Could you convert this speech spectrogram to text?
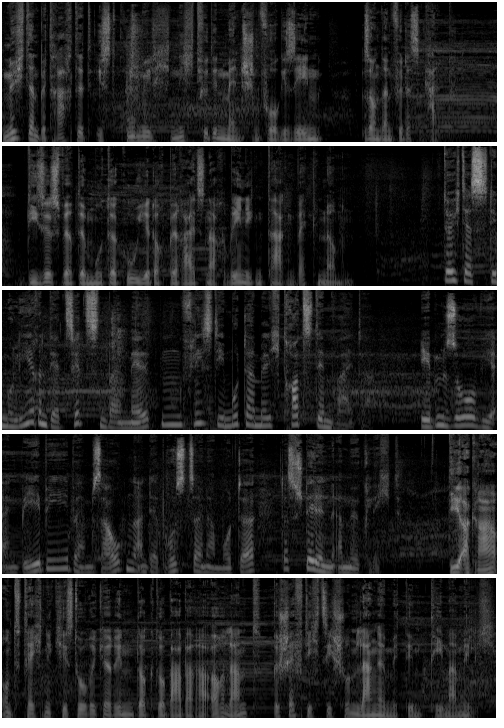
Nüchtern betrachtet ist Kuhmilch nicht für den Menschen vorgesehen, sondern für das Kalb. Dieses wird der Mutterkuh jedoch bereits nach wenigen Tagen weggenommen. Durch das Stimulieren der Zitzen beim Melken fließt die Muttermilch trotzdem weiter. Ebenso wie ein Baby beim Saugen an der Brust seiner Mutter das Stillen ermöglicht. Die Agrar- und Technikhistorikerin Dr. Barbara Orland beschäftigt sich schon lange mit dem Thema Milch.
